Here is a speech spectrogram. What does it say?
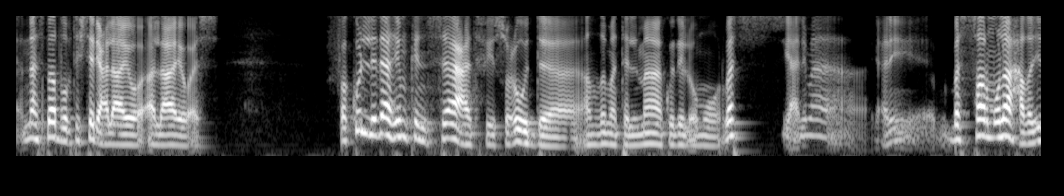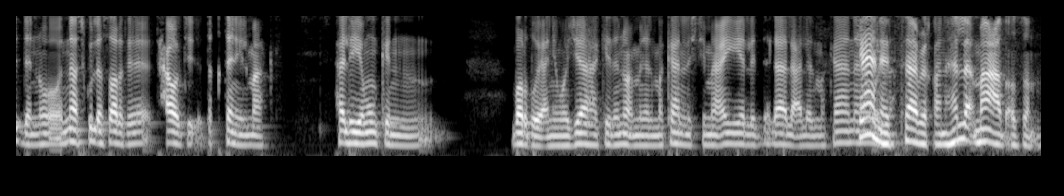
الناس برضو بتشتري على ال iOS فكل ذا يمكن ساعد في صعود آه، أنظمة ال Mac وذي الأمور بس يعني ما يعني بس صار ملاحظة جدا إنه الناس كلها صارت تحاول تقتني ال Mac. هل هي ممكن برضو يعني وجاهة كذا نوع من المكانة الاجتماعية للدلالة على المكانة؟ كانت ولا؟ سابقا هلأ ما عاد أظن.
